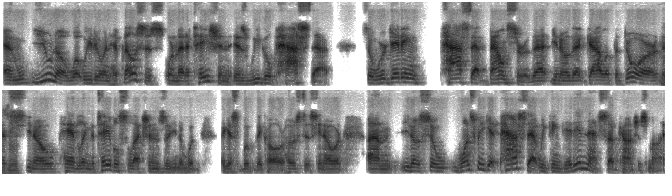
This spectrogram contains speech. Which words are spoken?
And you know what we do in hypnosis or meditation is we go past that. So we're getting past that bouncer, that you know, that gal at the door that's mm-hmm. you know handling the table selections. You know what I guess what they call her hostess. You know, or, um, you know. So once we get past that, we can get in that subconscious mind.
